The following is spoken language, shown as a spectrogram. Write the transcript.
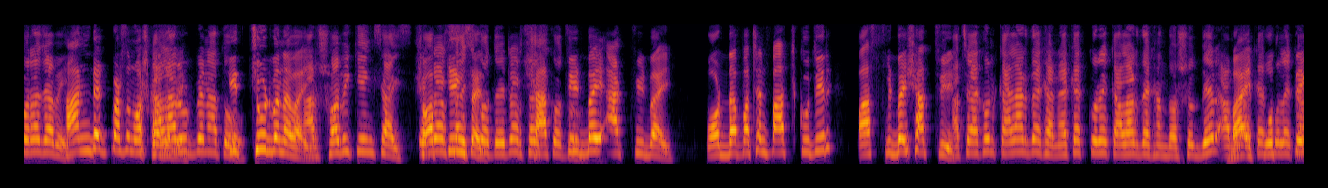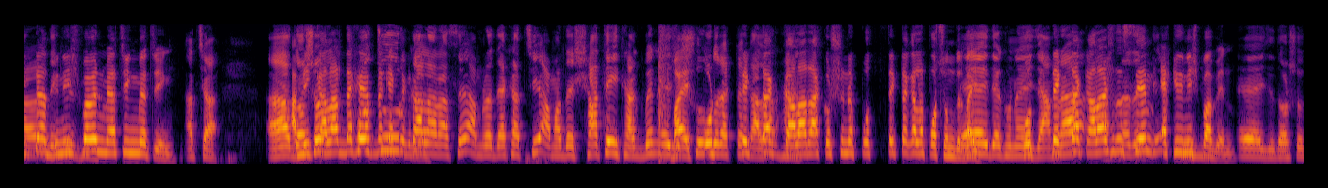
করা যাবে? হান্ড্রেড পার্সেন্ট ওয়াশ করা কালার উঠবে না তো? কিচ্ছু উঠবে না ভাই। আর সবই কিং সাইজ সব king সাইজ কত? এটার সাইজ সাত কত? ফিট বাই আট ফিট বাই পর্দা পাচ্ছেন পাঁচ কুচির পাঁচ ফিট বাই সাত ফিট আচ্ছা এখন কালার দেখান এক এক করে কালার দেখান দর্শকদের। প্রত্যেকটা জিনিস পাবেন ম্যাচিং ম্যাচিং আচ্ছা কালার আছে আমরা দেখাচ্ছি আমাদের সাথেই থাকবেন। এই যে সুন্দর একটা কালার প্রত্যেকটা কালার পছন্দের। ভাই এই দেখুন এই যে আমরা প্রত্যেকটা কালার সাথে সেম একই জিনিস পাবেন। এই যে দর্শক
